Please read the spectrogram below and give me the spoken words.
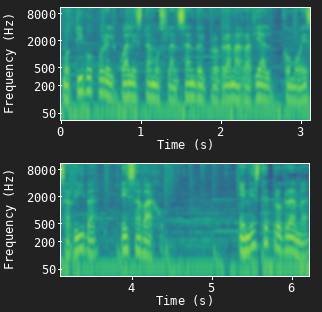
motivo por el cual estamos lanzando el programa radial Como es arriba, es abajo. En este programa,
